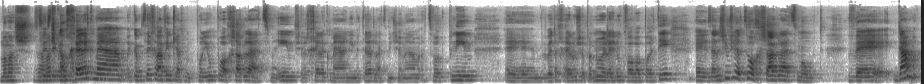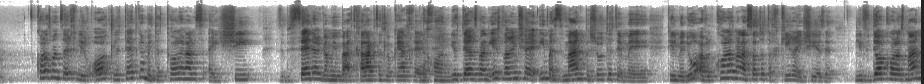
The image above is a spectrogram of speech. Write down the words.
ממש, זה ממש וזה ככה. גם חלק מה... גם צריך להבין, כי אנחנו פונים פה עכשיו לעצמאים, שחלק מה... אני מתארת לעצמי שמעצבות פנים, אה, ובטח אלו שפנו אלינו כבר בפרטי, אה, זה אנשים שיצאו עכשיו לעצמאות. וגם כל הזמן צריך לראות, לתת גם את הטולרנס האישי. זה בסדר גם אם בהתחלה קצת לוקח אה, נכון. יותר זמן. יש דברים שעם הזמן פשוט אתם תלמדו, אבל כל הזמן לעשות את התחקיר האישי הזה. לבדוק כל הזמן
